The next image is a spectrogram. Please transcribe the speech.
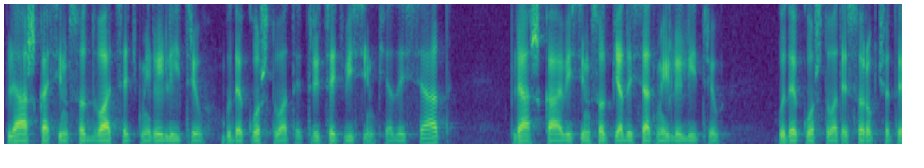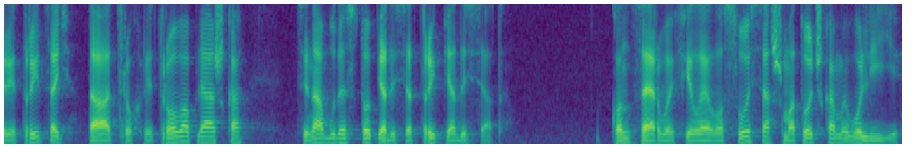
Пляшка 720 мл буде коштувати 38,50. Пляшка 850 мл буде коштувати 44,30 та 3-літрова пляшка ціна буде 153,50. Консерви філе лосося шматочками в олії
